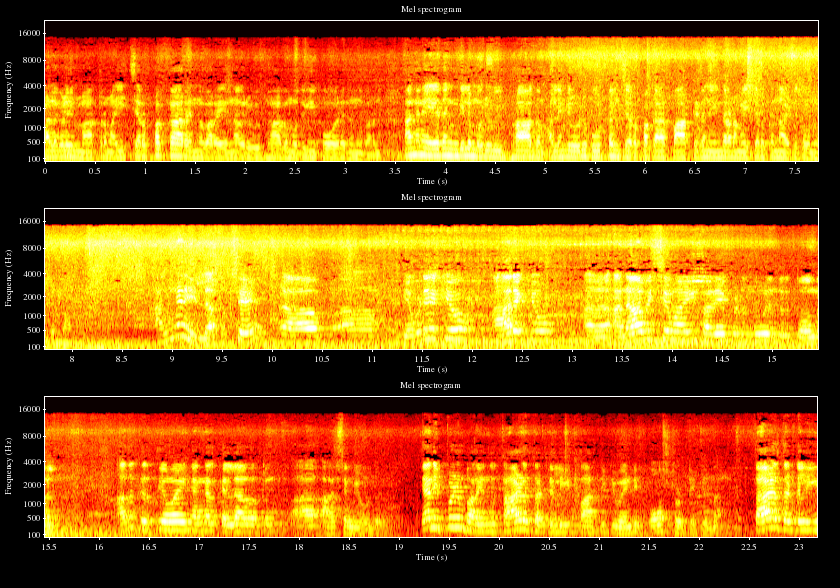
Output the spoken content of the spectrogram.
ആളുകളിൽ മാത്രമായി ഈ ചെറുപ്പക്കാർ എന്ന് പറയുന്ന ഒരു വിഭാഗം ഒതുങ്ങി പോരുതെന്ന് പറഞ്ഞു. അങ്ങനെ ഏതെങ്കിലും ഒരു വിഭാഗം അല്ലെങ്കിൽ ഒരു കൂട്ടം ചെറുപ്പക്കാർ പാർട്ടിയുടെ നിയന്ത്രണം ഏറ്റെടുക്കുന്നതായിട്ട് തോന്നിയിട്ടുണ്ടോ? അങ്ങനെയില്ല. പക്ഷേ എവിടെയൊക്കെയോ ആരൊക്കെയോ അനാവശ്യമായി തടയപ്പെടുന്നു എന്നൊരു തോന്നൽ. അത് കൃത്യമായി ഞങ്ങൾക്ക് എല്ലാവർക്കും ആശങ്കയുണ്ട്. ഞാൻ ഇപ്പോഴും പറയുന്നു താഴെത്തട്ടിൽ ഈ പാർട്ടിക്ക് വേണ്ടി പോസ്റ്റ് ഒട്ടിക്കുന്ന താഴെത്തട്ടിൽ ഈ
